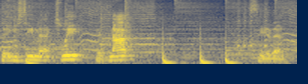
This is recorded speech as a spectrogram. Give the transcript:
that you see next week. If not, see you then.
